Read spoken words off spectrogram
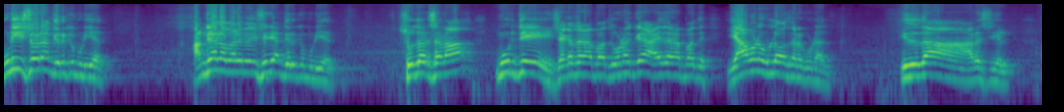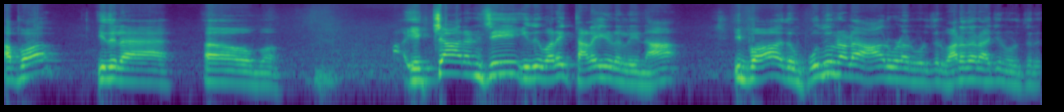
முனீஸ்வரன் அங்கே இருக்க முடியாது. அங்கால பரமேஸ்வரி அங்கே இருக்க முடியாது. சுதர்சனா மூர்த்தி செகந்தராபாத் உனக்கு ஹைதராபாத் யாவனும் உள்ளே வந்துடக்கூடாது. இதுதான் அரசியல். அப்போது இதில் ஹெச்ஆர்என்சி இதுவரை தலையிடலைன்னா இப்போ அது பொதுநல ஆர்வலர் ஒருத்தர் வரதராஜன் ஒருத்தர்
